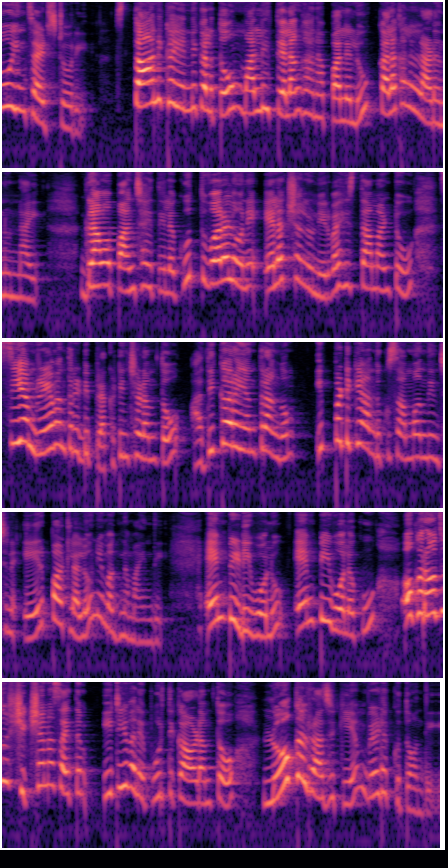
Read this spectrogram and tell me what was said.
టూ ఇన్సైడ్ స్టోరీ. స్థానిక ఎన్నికలతో మళ్ళీ తెలంగాణ పల్లెలు కలకలలాడనున్నాయి. గ్రామ పంచాయతీలకు త్వరలోనే ఎలక్షన్లు నిర్వహిస్తామంటూ సీఎం రేవంత్ రెడ్డి ప్రకటించడంతో అధికార యంత్రాంగం ఇప్పటికే అందుకు సంబంధించిన ఏర్పాట్లలో నిమగ్నమైంది. ఎంపీడీఓలు ఎంపీఓలకు ఒకరోజు శిక్షణ సైతం ఇటీవలే పూర్తి కావడంతో లోకల్ రాజకీయం వేడెక్కుతోంది.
